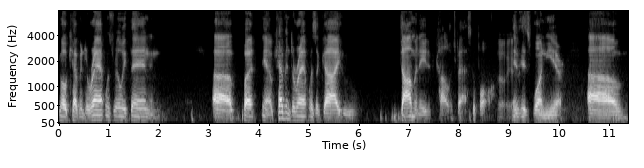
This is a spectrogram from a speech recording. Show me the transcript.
well, Kevin Durant was really thin, and uh, but you know, Kevin Durant was a guy who dominated college basketball oh, yeah. in his one year. Um,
